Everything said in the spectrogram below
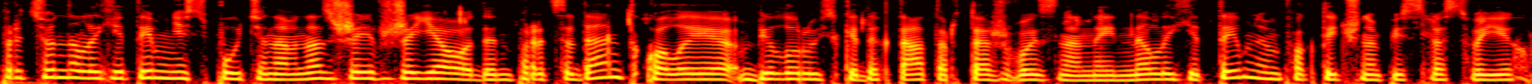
Про цю нелегітимність Путіна в нас вже вже є один прецедент, коли білоруський диктатор теж визнаний нелегітимним, фактично після своїх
